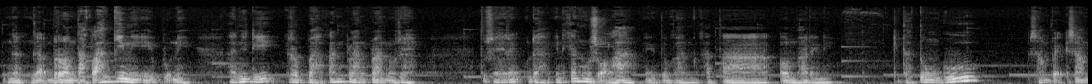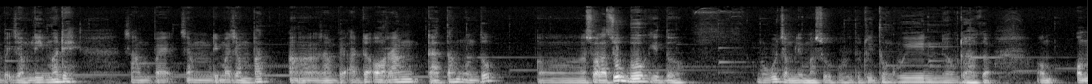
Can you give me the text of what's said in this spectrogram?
nggak nggak berontak lagi nih ibu nih. Akhirnya direbahkan pelan pelan udah. Terus akhirnya udah ini kan musola itu kan kata Om Har ini kita tunggu sampai sampai jam 5 deh sampai jam 5 jam 4 uh, eh, sampai ada orang datang untuk uh, sholat subuh gitu nunggu jam 5 subuh itu ditungguin. Ya udah agak om, om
